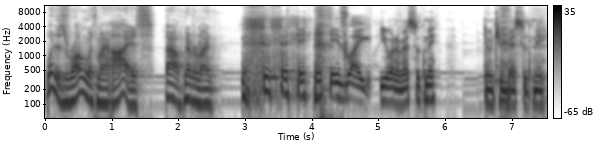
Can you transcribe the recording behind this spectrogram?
What is wrong with my eyes? Oh, never mind. He's like, you want to mess with me? Don't you mess with me.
